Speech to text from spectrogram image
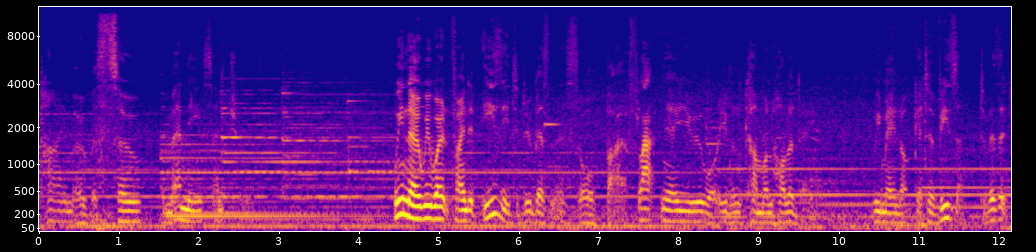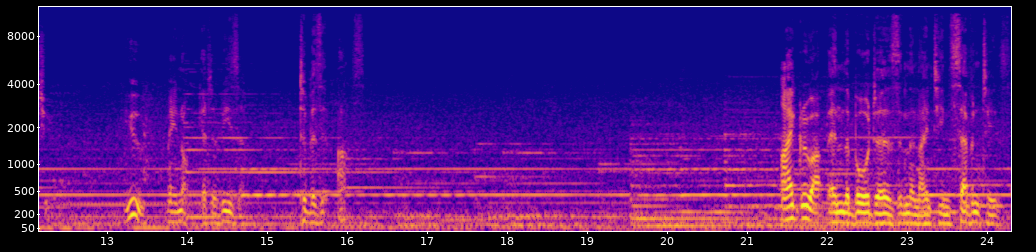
time over so many centuries. We know we won't find it easy to do business or buy a flat near you or even come on holiday. We may not get a visa to visit you. You may not get a visa to visit us. I grew up in the borders in the 1970s,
